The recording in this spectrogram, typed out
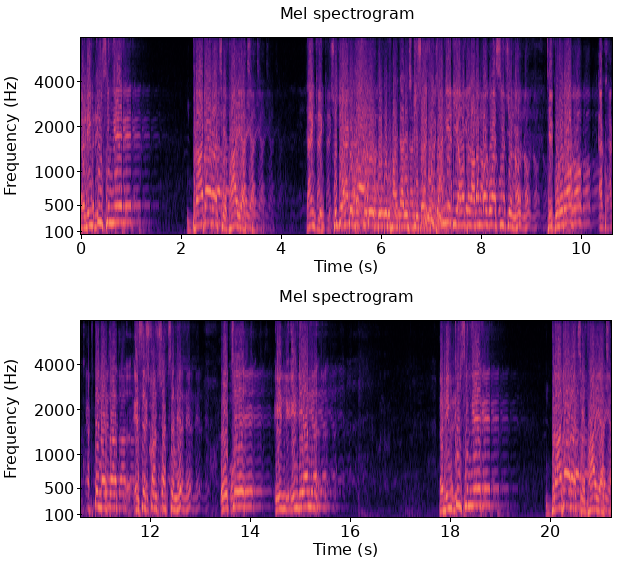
রিঙ্কু সিং এর ব্রাদার আছে ভাই আছে। থ্যাংক ইউ শুধু গত বছরের দুটি ফাইনালিস্ট বিষয় জানিয়ে দিই আমাদের আরামবাগবাসীর জন্য যে গৌরব এক ক্যাপ্টেন অর্থাৎ এস এস কনস্ট্রাকশনের ও হচ্ছে ইন- ইন্ডিয়ান রিঙ্কু সিং এর ব্রাদার আছে ভাই আছে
